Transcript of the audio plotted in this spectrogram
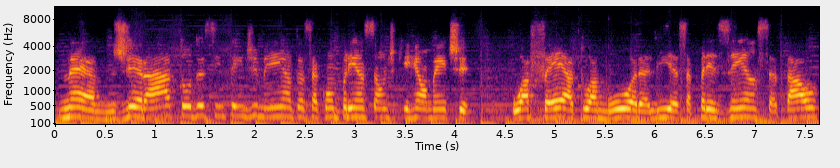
né, gerar todo esse entendimento, essa compreensão de que realmente o afeto, o amor ali, essa presença tal,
